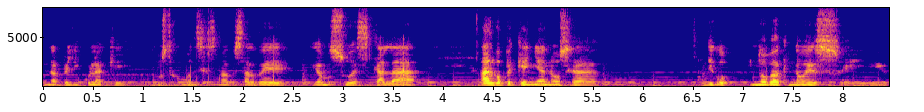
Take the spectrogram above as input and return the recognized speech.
una película que, justo como dices, a pesar de, digamos, su escala algo pequeña, ¿no? O sea, digo, Novak no es eh,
